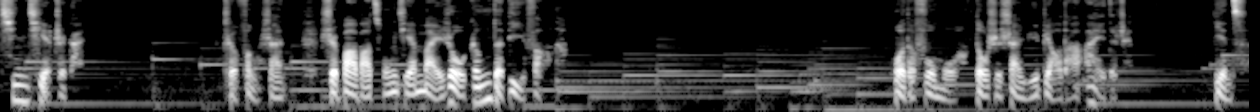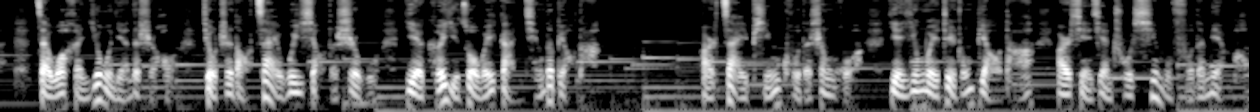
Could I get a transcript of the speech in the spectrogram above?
亲切之感，这凤山是爸爸从前买肉羹的地方呢。我的父母都是善于表达爱的人，因此在我很幼年的时候就知道，再微小的事物也可以作为感情的表达，而再贫苦的生活也因为这种表达而显现出幸福的面貌。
